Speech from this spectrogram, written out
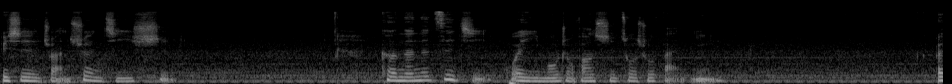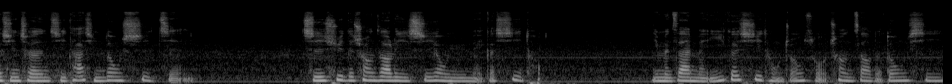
于是转瞬即逝。可能的自己会以某种方式做出反应，而形成其他行动事件。持续的创造力适用于每个系统。你们在每一个系统中所创造的东西，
